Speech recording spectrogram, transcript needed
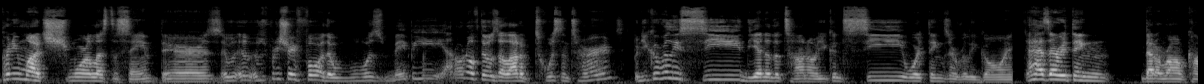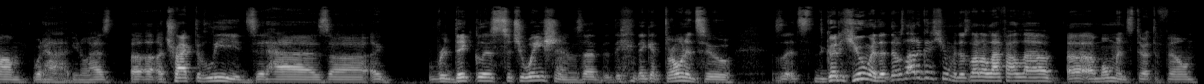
pretty much more or less the same. There's it, it was pretty straightforward. There was maybe i don't know if there was a lot of twists and turns but you could really see the end of the tunnel. You can see where things are really going. It has everything that a rom-com would have you know. It has uh, attractive leads. It has uh, a ridiculous situations that they get thrown into. It's good humor. That there was a lot of good humor. There's a lot of laugh out loud uh, moments throughout the film.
